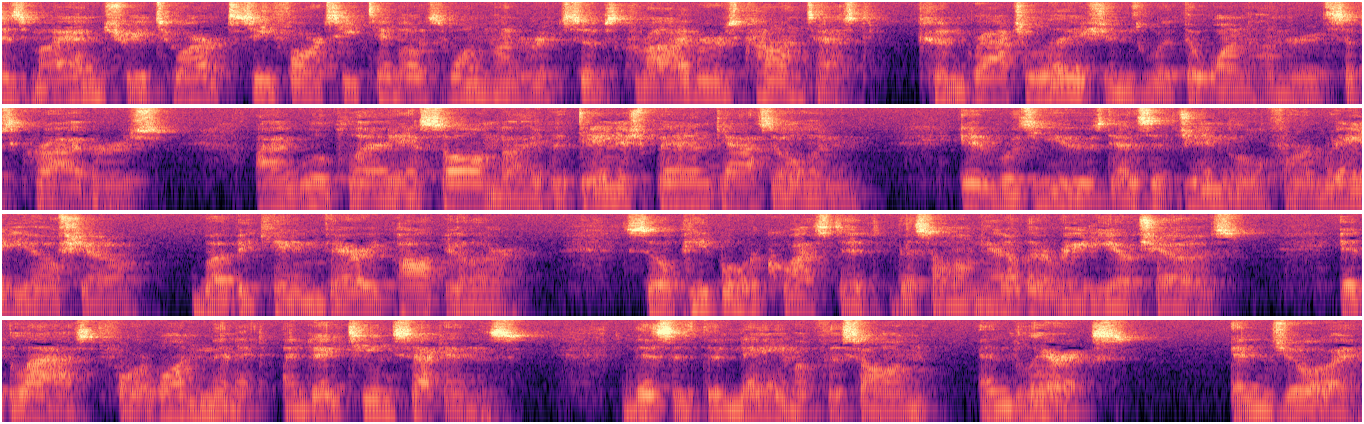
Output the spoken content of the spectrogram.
is my entry to Artsy Fartsy Timo's 100 subscribers contest. Congratulations with the 100 subscribers. I will play a song by the Danish band Gasolin. It was used as a jingle for a radio show, but became very popular. So people requested the song at other radio shows. It lasts for 1 minute and 18 seconds. This is the name of the song and lyrics. Enjoy.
